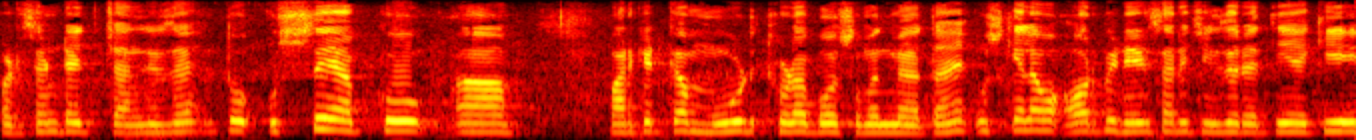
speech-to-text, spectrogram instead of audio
परसेंटेज चांसेस हैं। तो उससे आपको मार्केट का मूड थोड़ा बहुत समझ में आता है। उसके अलावा और भी ढेर सारी चीज़ें रहती हैं कि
